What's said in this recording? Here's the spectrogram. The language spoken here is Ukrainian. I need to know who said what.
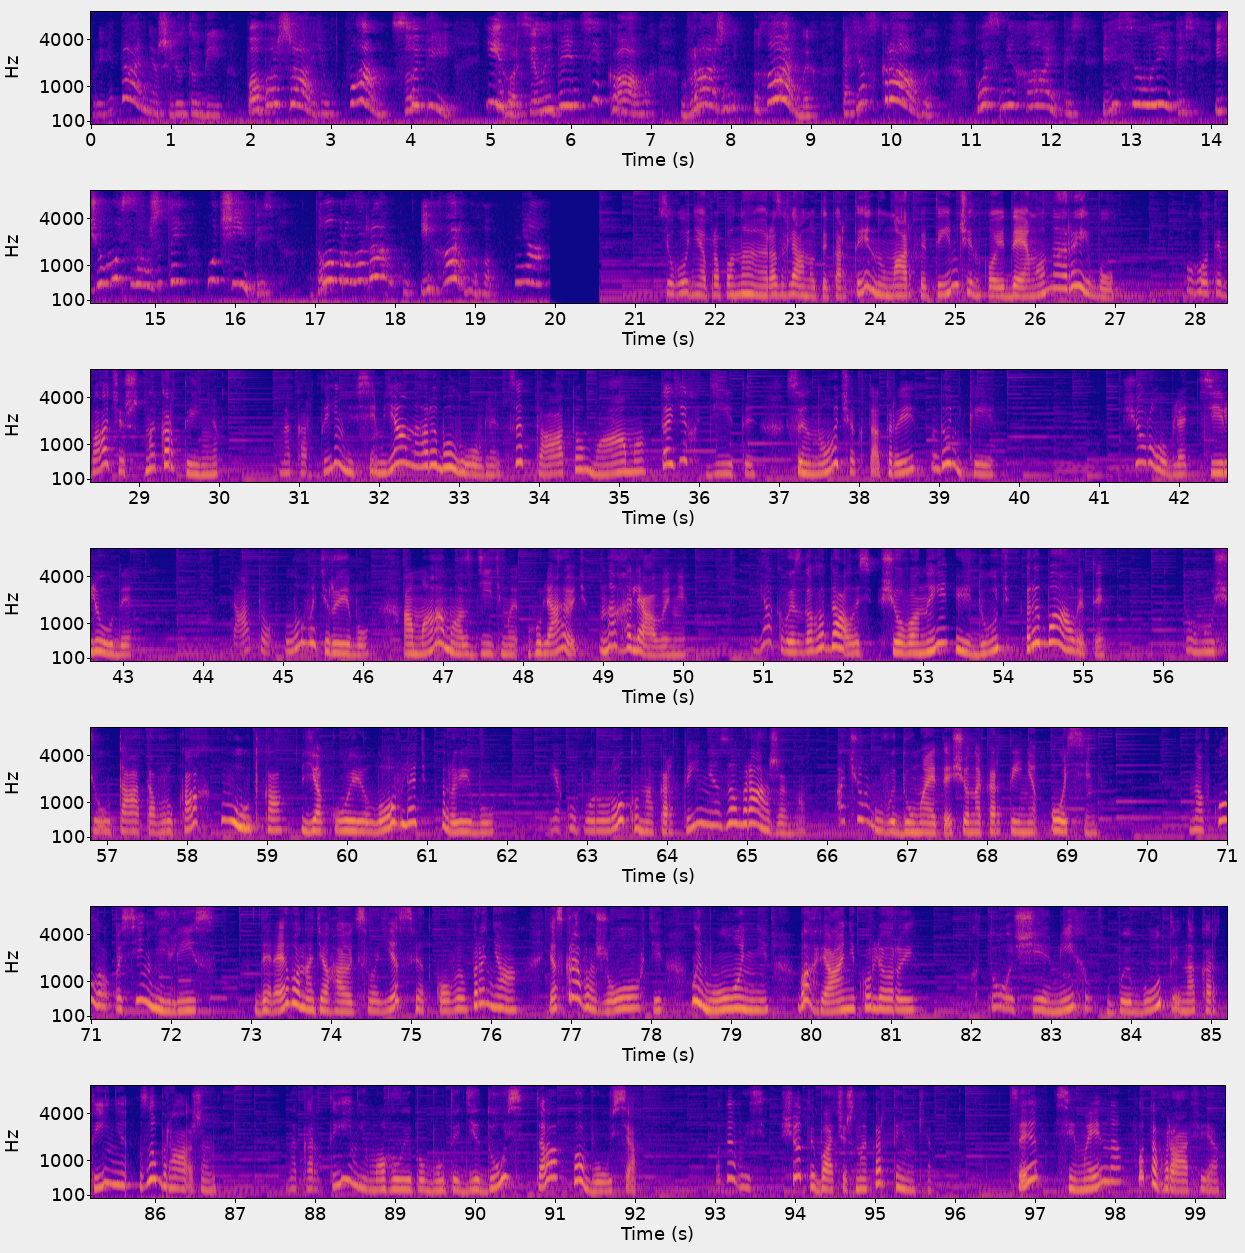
Speaker 1: Привітання шлю тобі, побажаю вам собі. Ігор цілий день цікавих, вражень гарних та яскравих. Посміхайтесь, веселитесь і чомусь завжди учітесь. Доброго ранку і гарного дня!
Speaker 2: Сьогодні я пропоную розглянути картину Марфи Тимченко Йдемо на рибу. Кого ти бачиш на картині? На картині сім'я на риболовлі. Це тато, мама та їх діти, синочок та три доньки. Що роблять ці люди? Тато ловить рибу, а мама з дітьми гуляють на галявині. Як ви здогадались, що вони йдуть рибалити? Тому що у тата в руках вудка, якою ловлять рибу. Яку пору року на картині зображено? А чому ви думаєте, що на картині осінь? Навколо осінній ліс. Дерева надягають своє святкове вбрання, яскраво жовті, лимонні, багряні кольори. Хто ще міг би бути на картині зображен? На картині могли б бути дідусь та бабуся. Подивись, що ти бачиш на картинці? Це сімейна фотографія.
